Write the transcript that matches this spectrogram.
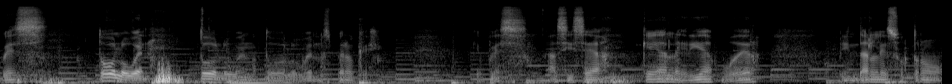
Pues todo lo bueno, todo lo bueno, todo lo bueno. Espero que, que pues así sea. Qué alegría poder brindarles otro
